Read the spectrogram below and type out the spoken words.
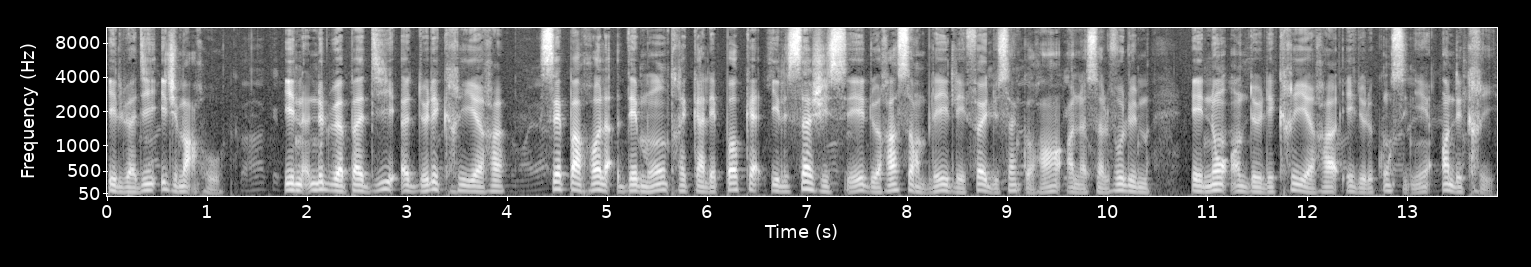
Il lui a dit Ijma'hu. Il ne lui a pas dit de l'écrire. Ces paroles démontrent qu'à l'époque, il s'agissait de rassembler les feuilles du Saint-Coran en un seul volume, et non de l'écrire et de le consigner en écrit.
